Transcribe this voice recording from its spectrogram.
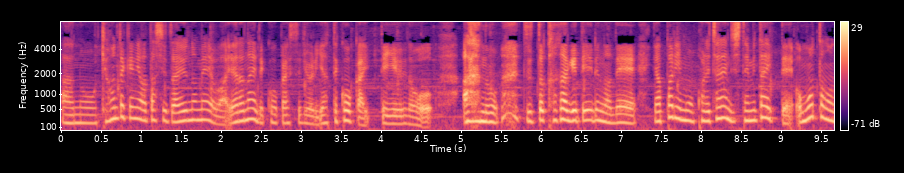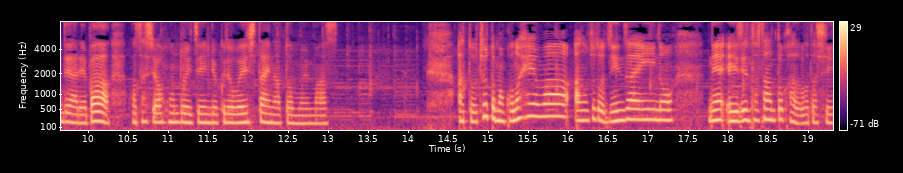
あの、基本的に私座右の銘はやらないで後悔するよりやって後悔っていうのを、あの、ずっと掲げているので、やっぱりもうこれチャレンジしてみたいって思ったのであれば、私は本当に全力で応援したいなと思います。あと、ちょっとまあこの辺は、あの、ちょっと人材のね、エージェントさんとか私、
